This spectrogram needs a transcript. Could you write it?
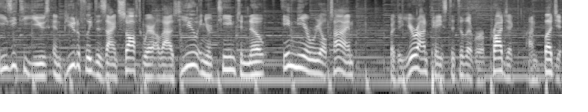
easy to use and beautifully designed software allows you and your team to know in near real time whether you're on pace to deliver a project on budget.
